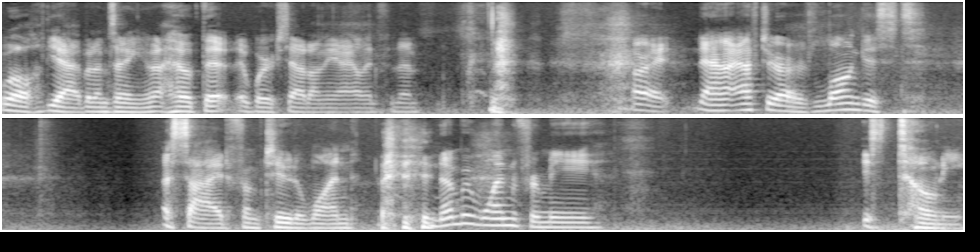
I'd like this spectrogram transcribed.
Well, yeah, but I'm saying I hope that it works out on the island for them. All right, now after our longest aside from two to one, number one for me is Tony.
